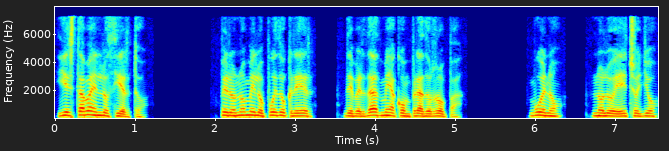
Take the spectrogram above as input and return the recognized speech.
Y estaba en lo cierto. Pero no me lo puedo creer, de verdad me ha comprado ropa. Bueno, no lo he hecho yo,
